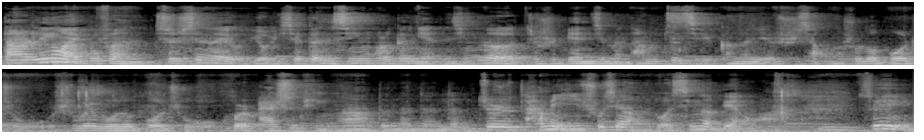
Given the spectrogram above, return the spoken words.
当然另外一部分其实现在有有一些更新或者更年轻的就是编辑们，他们自己可能也是小红书的博主，是微博的博主，或者拍视频啊等等等等，就是他们已经出现很多新的变化。嗯，所以。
